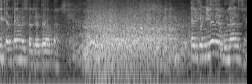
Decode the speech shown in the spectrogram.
si cantara me saldría toda paz. El gemido de ambulancia.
